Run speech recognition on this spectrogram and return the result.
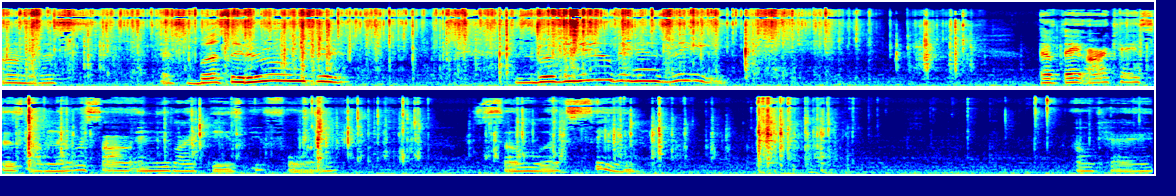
I don't know. Let's, let's bust it open. Let's bust it open and see. If they are cases, I've never saw any like these before. So let's see. Okay.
